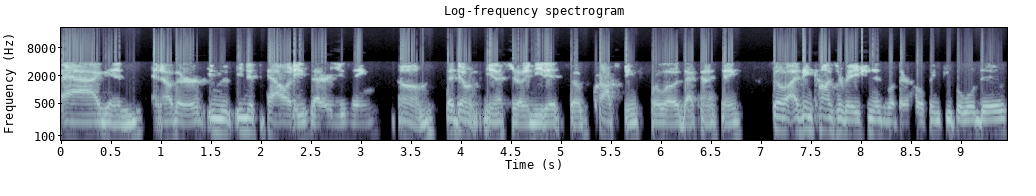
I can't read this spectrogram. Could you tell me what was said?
ag and and other municipalities that are using um, that don't necessarily need it. So crops being furloughed, that kind of thing. So I think conservation is what they're hoping people will do,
